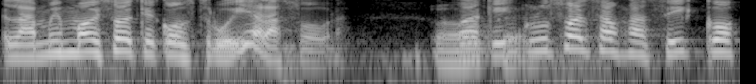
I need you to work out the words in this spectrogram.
la misma OISOE que construía las obras. Porque Ok. incluso en San Francisco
